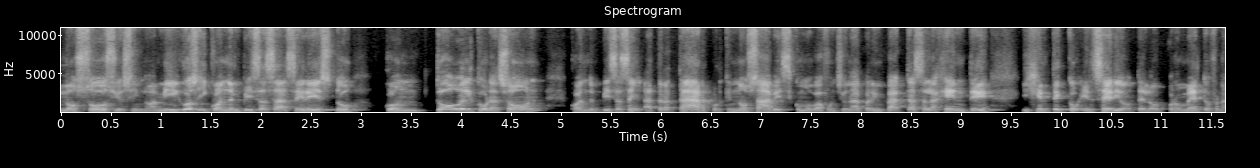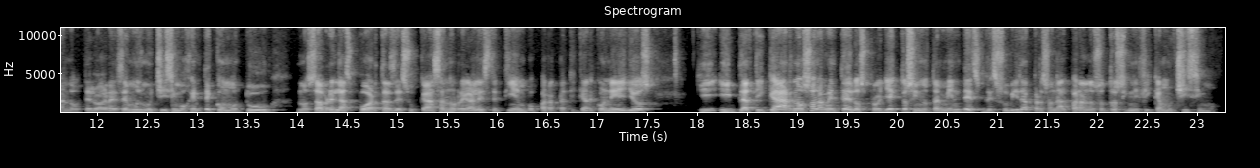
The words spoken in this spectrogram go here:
no socios, sino amigos, y cuando empiezas a hacer esto con todo el corazón, cuando empiezas a, tratar, porque no sabes cómo va a funcionar, pero impactas a la gente y gente, en serio, te lo prometo, Fernando, te lo agradecemos muchísimo. Gente como tú nos abre las puertas de su casa, nos regala este tiempo para platicar con ellos y, platicar no solamente de los proyectos, sino también de, su vida personal para nosotros significa muchísimo.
